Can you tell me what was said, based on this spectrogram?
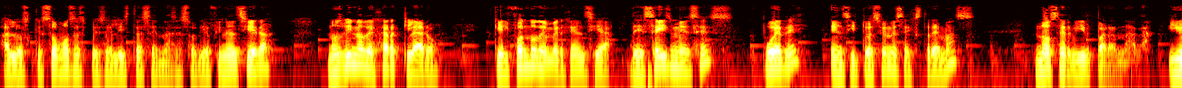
a los que somos especialistas en asesoría financiera, nos vino a dejar claro que el fondo de emergencia de seis meses puede, en situaciones extremas, no servir para nada. Y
